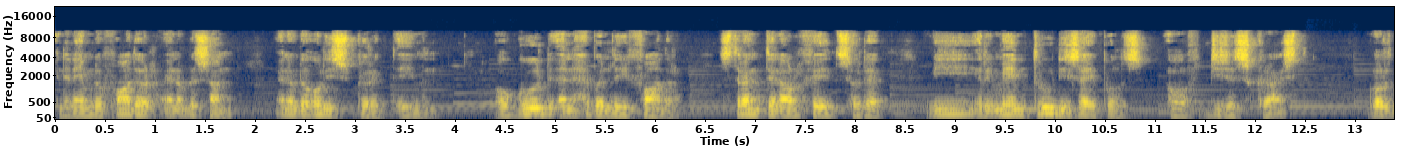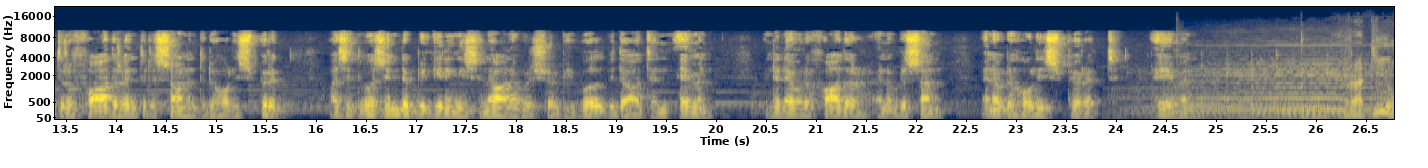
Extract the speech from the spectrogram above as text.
In the name of the Father, and of the Son, and of the Holy Spirit. Amen. O good and heavenly Father, strengthen our faith so that we remain true disciples of Jesus Christ. Glory to the Father, and to the Son, and to the Holy Spirit, as it was in the beginning, is now, and ever shall be, world without end. Amen. In the name of the Father, and of the Son, and of the Holy Spirit. Amen. Radio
